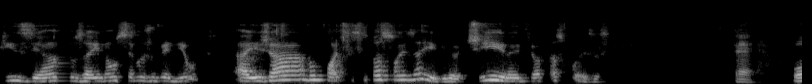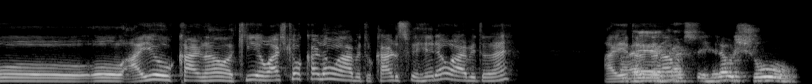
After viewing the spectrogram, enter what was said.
15 anos aí não sendo juvenil, aí já não pode ter situações aí, guilhotina, entre outras coisas. É. O, o, aí o Carlão aqui, eu acho que é o Carlão árbitro. Carlos Ferreira é o árbitro, né? Aí ah, tá é, dando... Carlos Ferreira é o show.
